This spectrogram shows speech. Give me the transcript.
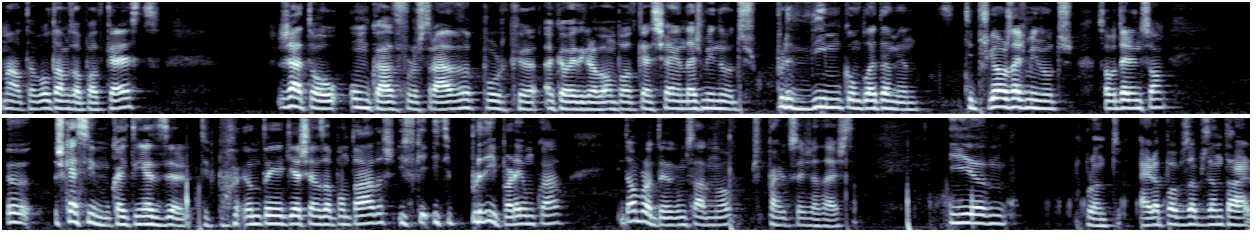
Malta, voltamos ao podcast. Já estou um bocado frustrado porque acabei de gravar um podcast já em 10 minutos. Perdi-me completamente. Tipo, cheguei aos 10 minutos, só para terem. Uh, Esqueci-me o que é que tinha a dizer. Tipo, eu não tenho aqui as cenas apontadas e, fiquei, e tipo, perdi, parei um bocado. Então pronto, tenho de começar de novo. Espero que seja desta. E um, pronto, era para vos apresentar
